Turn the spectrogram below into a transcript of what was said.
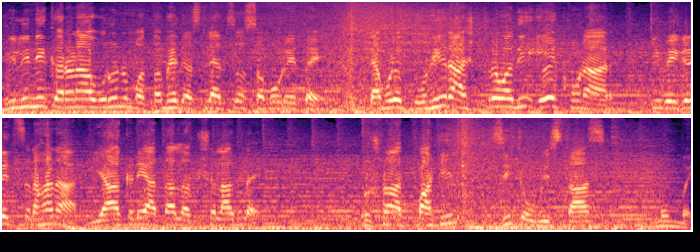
विलिनीकरणावरून मतभेद असल्याचं समोर येत आहे त्यामुळे दोन्ही राष्ट्रवादी एक होणार की वेगळेच राहणार याकडे आता लक्ष लागलंय. कृष्णात पाटील झी चोवीस तास मुंबई.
